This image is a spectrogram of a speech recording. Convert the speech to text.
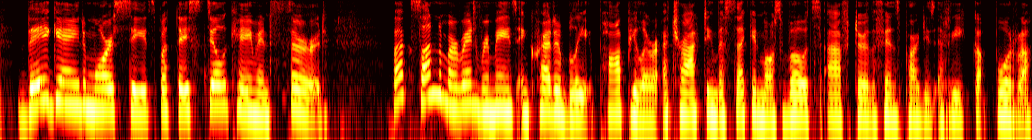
they gained more seats, but they still came in third. But Sanna Marin remains incredibly popular, attracting the second most votes after the Finns party's Riikka Purra.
